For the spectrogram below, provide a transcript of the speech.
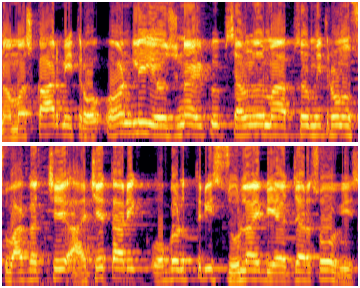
નમસ્કાર મિત્રો. ઓનલી યોજના યુટ્યુબ ચેનલમાં આપ સૌ મિત્રોનું સ્વાગત છે. આજે તારીખ ઓગણત્રીસ જુલાઈ બે હજાર ચોવીસ.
